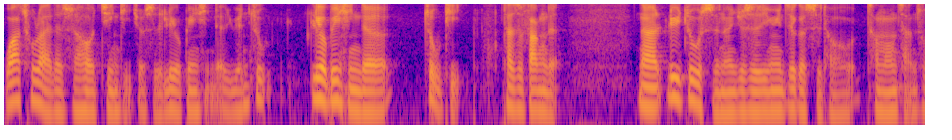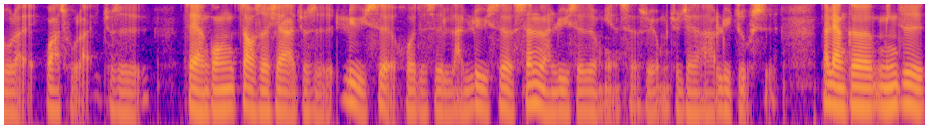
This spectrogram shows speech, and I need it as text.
挖出来的时候晶体就是六边形的圆柱，六边形的柱体，它是方的。那绿柱石呢，就是因为这个石头常常产出来、挖出来，就是在阳光照射下就是绿色或者是蓝绿色、深蓝绿色这种颜色，所以我们就叫它绿柱石。那两个名字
